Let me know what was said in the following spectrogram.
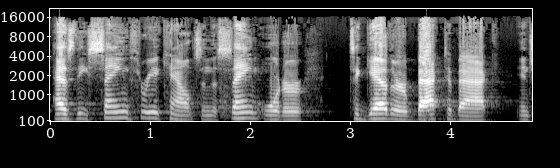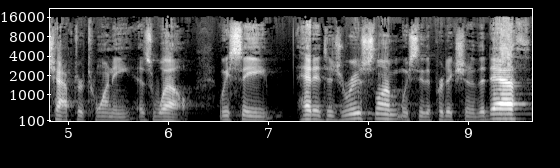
has these same three accounts in the same order together back to back in chapter 20 as well. We see headed to Jerusalem, we see the prediction of the death,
